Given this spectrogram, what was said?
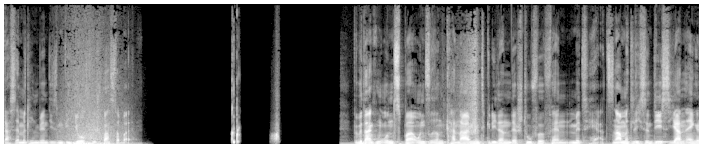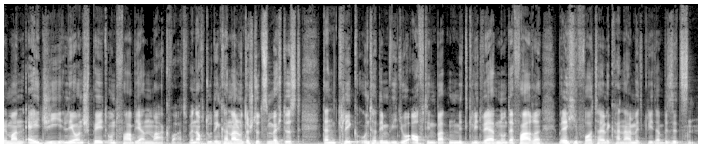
das ermitteln wir in diesem Video. Viel Spaß dabei! Wir bedanken uns bei unseren Kanalmitgliedern der Stufe Fan mit Herz. Namentlich sind dies Jan Engelmann, AG, Leon Speth und Fabian Marquardt. Wenn auch du den Kanal unterstützen möchtest, dann klick unter dem Video auf den Button Mitglied werden und erfahre, welche Vorteile Kanalmitglieder besitzen.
